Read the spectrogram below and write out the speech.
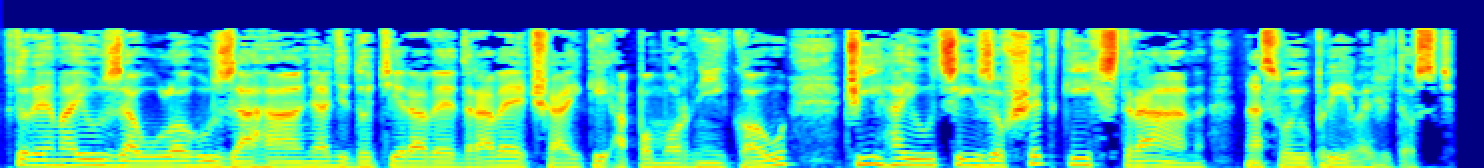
ktoré majú za úlohu zaháňať dotieravé dravé čajky a pomorníkov, číhajúcich zo všetkých strán na svoju príležitosť.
